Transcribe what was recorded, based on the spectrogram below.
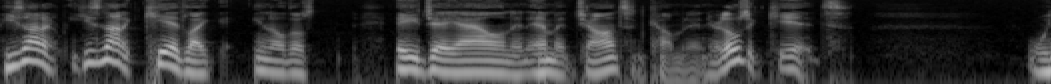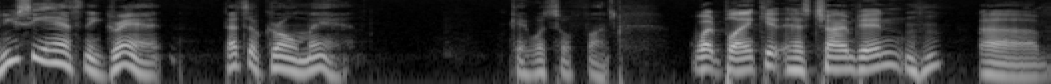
He's not a he's not a kid like you know those Ajay Allen and Emmett Johnson coming in here. Those are kids. When you see Anthony Grant, that's a grown man. Okay, what's so fun? What blanket has chimed in? Mm-hmm. Um,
